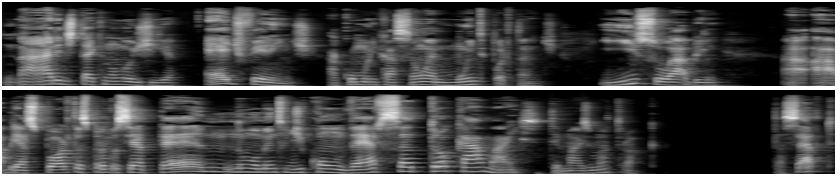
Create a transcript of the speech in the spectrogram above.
na área de tecnologia. É diferente. A comunicação é muito importante. E isso abre, a, abre as portas para você até no momento de conversa trocar mais, ter mais uma troca. Tá certo?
